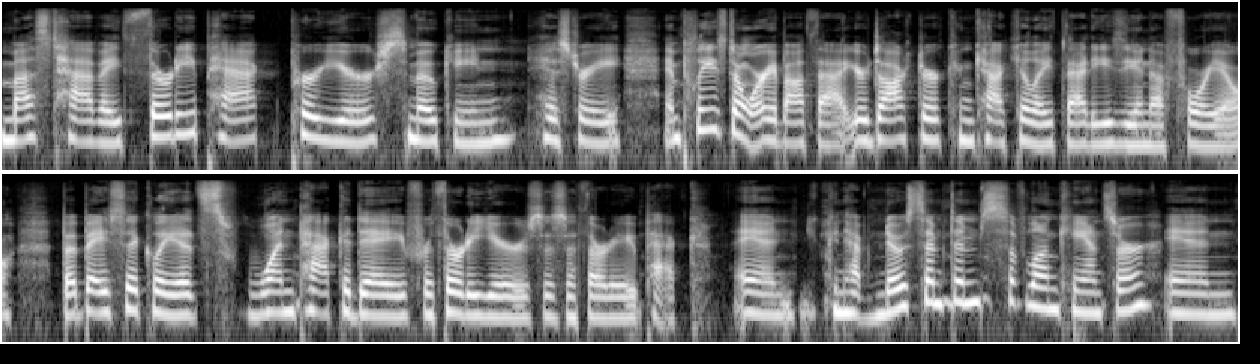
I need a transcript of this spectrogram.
must have a 30 pack per year smoking history. And please don't worry about that. Your doctor can calculate that easy enough for you. But basically, it's one pack a day for 30 years is a 30 pack. And you can have no symptoms of lung cancer. And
